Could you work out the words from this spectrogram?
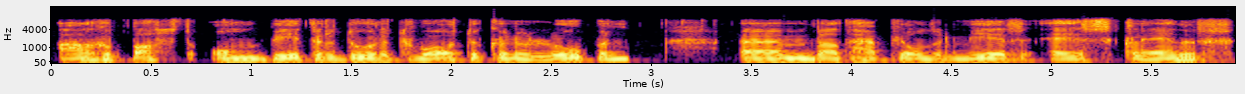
aangepast om beter door het woud te kunnen lopen. Um, dat heb je onder meer, hij is kleiner.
